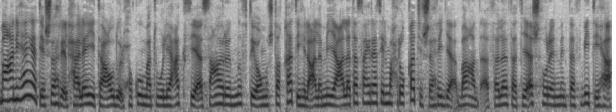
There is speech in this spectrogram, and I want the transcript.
مع نهاية الشهر الحالي تعود الحكومة لعكس أسعار النفط ومشتقاته العالمية على تسعيرات المحروقات الشهرية بعد ثلاثة أشهر من تثبيتها.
